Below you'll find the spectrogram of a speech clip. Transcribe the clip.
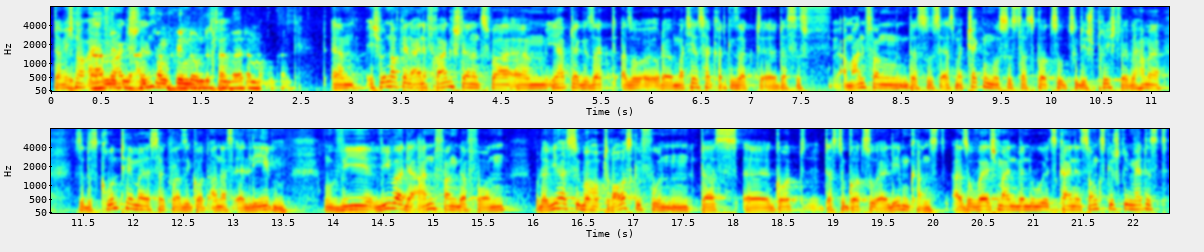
Darf ich noch eine Frage stellen? Anfang finde und das dann weitermachen kann. Ähm, ich würde noch gerne eine Frage stellen und zwar, ähm, ihr habt ja gesagt, also oder Matthias hat gerade gesagt, äh, dass es am Anfang, dass du es erstmal checken musstest, dass Gott so zu dir spricht, weil wir haben ja, also das Grundthema ist ja quasi Gott anders erleben. Und wie, wie war der Anfang davon oder wie hast du überhaupt rausgefunden, dass äh, Gott, dass du Gott so erleben kannst? Also, weil ich meine, wenn du jetzt keine Songs geschrieben hättest,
